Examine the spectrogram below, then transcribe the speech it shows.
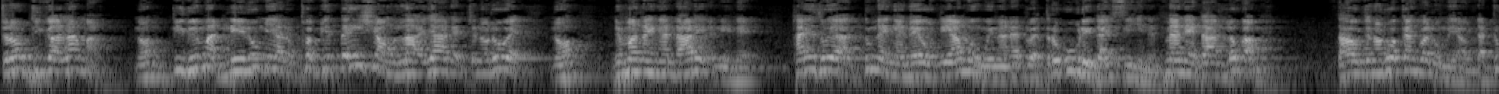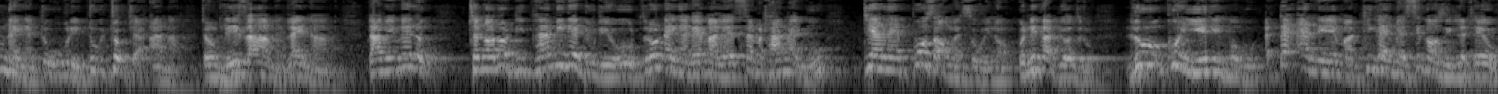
ကျွန်တော်ဒီကာလမှာနော်ပြည်တွင်းမှာနေလို့မရလို့ထွက်ပြေးသိမ်းရှောင်လာရတဲ့ကျွန်တော်တို့ရဲ့နော်မြန်မာနိုင်ငံသားတွေအနေနဲ့ထိုင်းဆိုရသူ့နိုင်ငံထဲကိုတရားမဝင်ဝင်လာတဲ့အတွက်သူတို့ဥပဒေတိုင်းစီရင်တယ်မှန်တယ်ဒါလောက်ရမယ် ဒါကိုကျွန်တော်တို့ကန့်ကွက်လို့မရဘူးဒါသူ့နိုင်ငံသူ့ဥပဒေသူ့အချုပ်ချာအာဏာကျွန်တော်လေးစားရမယ်လိုက်နာရမယ်ဒါပေမဲ့လို့ကျွန်တော်တို့ဒီဖမ်းမိတဲ့လူတွေကိုသူတို့နိုင်ငံထဲမှာလည်းဆက်မထားနိုင်ဘူးပြန်လည်ပို့ဆောင်မယ်ဆိုရင်တော့ခုနကပြောသလိုလူအခွင့်အရေးတွေမဟုတ်ဘူးအတက်အန္တရာယ်မှာထိခိုက်မဲ့စစ်ကောင်စီလက်ထဲကို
